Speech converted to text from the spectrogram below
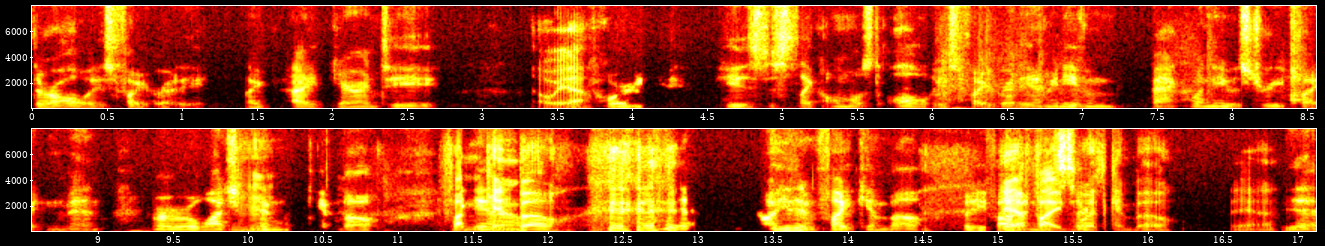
they're always fight ready. Like I guarantee, Oh, yeah. like, Jorge, he's just like almost always fight ready. I mean, even back when he was street fighting, man. I remember watching Mhm. him with Kimbo. Fighting. Kimbo. yeah, Oh, he didn't fight Kimbo, but he fought in fighting with Kimbo. Yeah. Yeah,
